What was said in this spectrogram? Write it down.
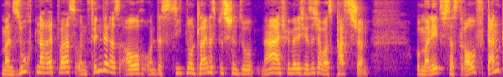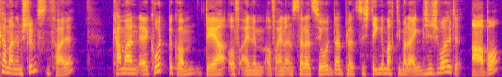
Man sucht nach etwas und findet das auch und das sieht nur ein kleines bisschen so, na, ich bin mir nicht sicher, aber es passt schon. Und man lädt sich das drauf, dann kann man im schlimmsten Fall kann man äh, Code bekommen, der auf einem auf einer Installation dann plötzlich Dinge macht, die man eigentlich nicht wollte. Aber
